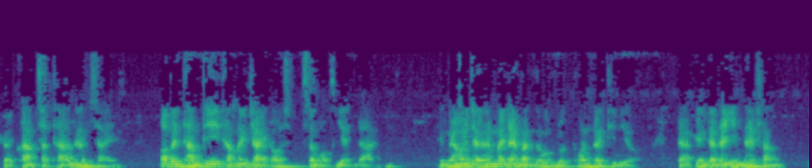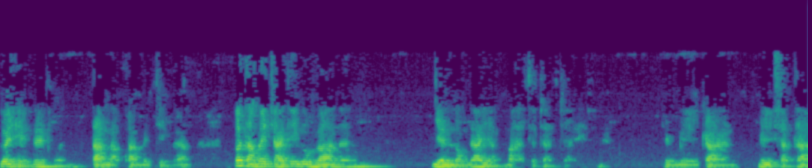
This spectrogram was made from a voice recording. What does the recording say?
เกิดความศรัทธาเลื่อมใส เพราะเป็นธรรมที่ทำให้ใจเขาสงบเย็นได้ ถึงแม้ว่าจะไม่ได้บรรลุหลุดพ้นเลยทีเดียว แต่เพียงแต่ได้ยินได้ฟังด้วยเหตุด้วยผลตามหลักความเป็นจริงแล้ว ก็ทำให้ใจที่รุ่มร้อนนั้น เย็นลงได้อย่างมหัศจรรย์ใจ จึงมีการมีศรัทธา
